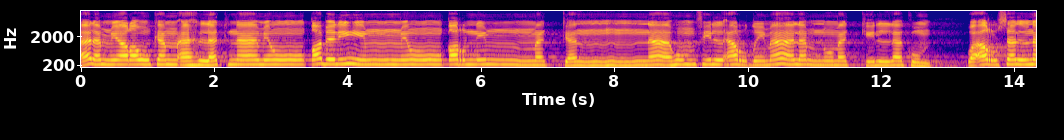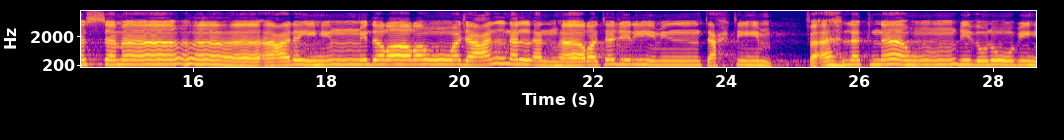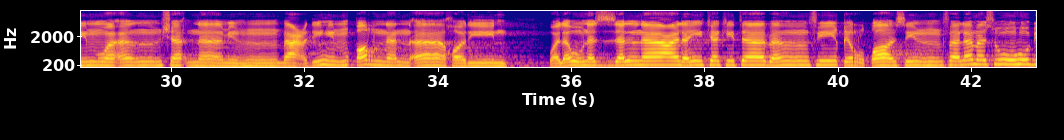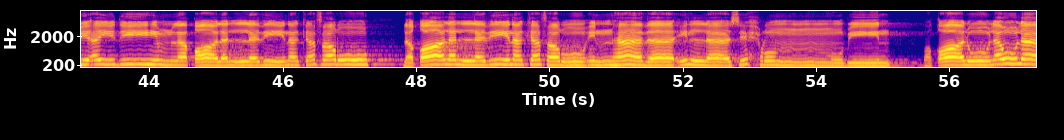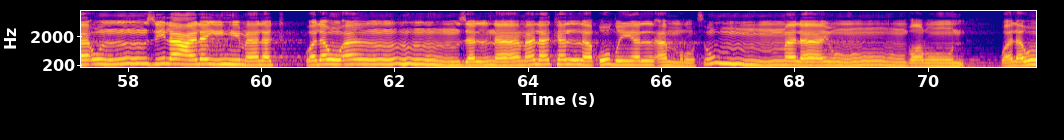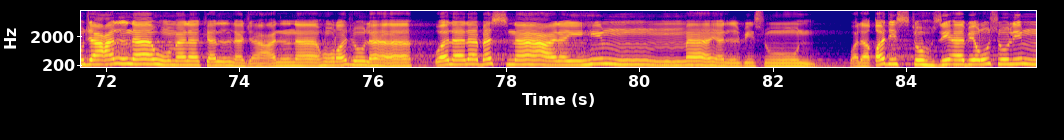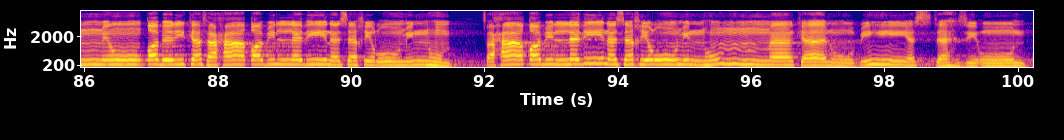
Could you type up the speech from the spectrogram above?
الم يروا كم اهلكنا من قبلهم من قرن مكناهم في الأرض ما لم نمكن لكم وارسلنا السماء عليهم مدرارا وجعلنا الانهار تجري من تحتهم فأهلكناهم بذنوبهم وأنشأنا من بعدهم قرنا آخرين. ولو نزلنا عليك كتابا في قرطاس فلمسوه بأيديهم لقال الذين كفروا لقال الذين كفروا إن هذا إلا سحر مبين وقالوا لولا أنزل عليه ملك ولو أنزلنا ملكا لقضي الأمر ثم لا ينظرون ولو جعلناه ملكا لجعلناه رجلا وللبسنا عليهم ما يلبسون. ولقد استهزئ برسل من قبلك فحاق بالذين سخروا منهم فحاق بالذين سخروا منهم ما كانوا به يستهزئون.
